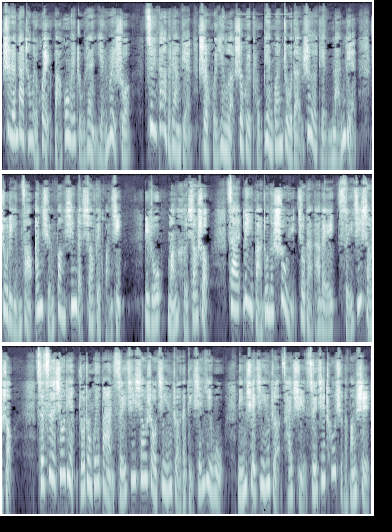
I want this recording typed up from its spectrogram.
市人大常委会法工委主任严瑞说：“最大的亮点是回应了社会普遍关注的热点难点，助力营造安全放心的消费环境。比如盲盒销售，在立法中的术语就表达为随机销售。此次修订着重规范随机销售经营者的底线义务，明确经营者采取随机抽取的方式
